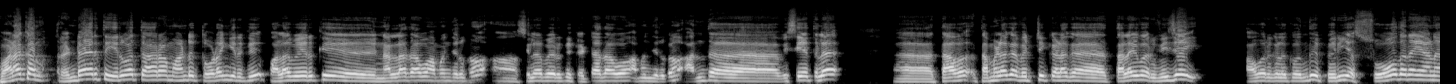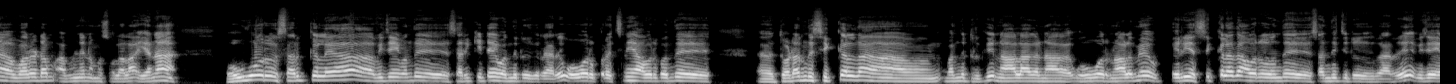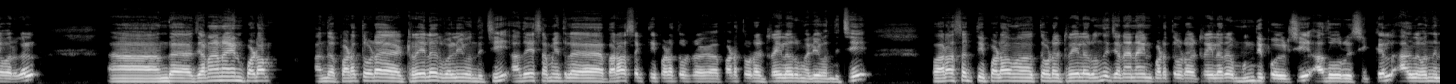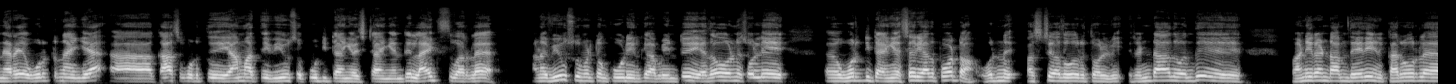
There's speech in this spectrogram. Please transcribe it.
வணக்கம். ரெண்டாயிரத்தி இருபத்தி ஆறாம் ஆண்டு தொடங்கியிருக்கு. பல பேருக்கு நல்லதாகவும் அமைஞ்சிருக்கும். சில பேருக்கு கெட்டதாகவும் அமைஞ்சிருக்கும். அந்த விஷயத்துல தவ தமிழக வெற்றி கழக தலைவர் விஜய் அவர்களுக்கு வந்து பெரிய சோதனையான வருடம் அப்படின்னு நம்ம சொல்லலாம். ஏன்னா ஒவ்வொரு சர்க்கிளையா விஜய் வந்து சறுக்கிட்டே வந்துட்டு இருக்கிறாரு ஒவ்வொரு பிரச்சனையும் அவருக்கு வந்து தொடர்ந்து சிக்கல் தான் வந்துட்டு இருக்கு நாளாக நாள் ஒவ்வொரு நாளுமே பெரிய சிக்கலை தான் அவர் வந்து சந்திச்சுட்டு இருக்கிறாரு விஜய் அவர்கள். அந்த ஜனநாயகன் படம் அந்த படத்தோட ட்ரெய்லர் வெளி வந்துச்சு அதே சமயத்தில் பராசக்தி படத்தோட படத்தோட ட்ரெய்லரும் வெளியே வந்துச்சு பராசக்தி படத்தோட ட்ரெய்லர் வந்து ஜனநாயகன் படத்தோட ட்ரெய்லரை முந்தி போயிடுச்சு. அது ஒரு சிக்கல். அதில் வந்து நிறைய உருட்டுனாங்க. காசு கொடுத்து ஏமாத்தி வியூஸை கூட்டிட்டாங்க வச்சுட்டாங்கன்ட்டு லைக்ஸ் வரல. ஆனால் வியூஸ் மட்டும் கூடி இருக்கு அப்படின்ட்டு ஏதோ ஒன்று சொல்லி உருட்டிட்டாங்க. சரி அது போட்டோம். ஒன்று ஃபஸ்ட்டு அது ஒரு தோல்வி. ரெண்டாவது வந்து பன்னிரெண்டாம் தேதி கரூரில்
